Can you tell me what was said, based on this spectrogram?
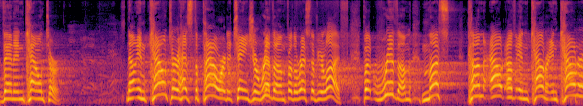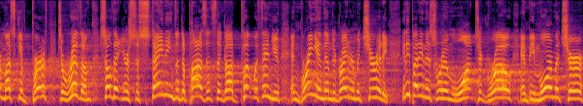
than encounter. Now, encounter has the power to change your rhythm for the rest of your life, but rhythm must come out of encounter. Encounter must give birth to rhythm so that you're sustaining the deposits that God put within you and bringing them to greater maturity. Anybody in this room want to grow and be more mature,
